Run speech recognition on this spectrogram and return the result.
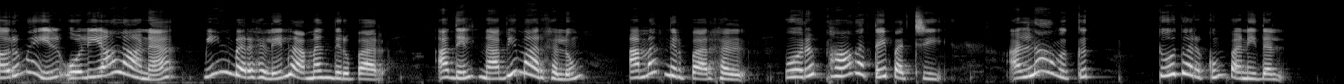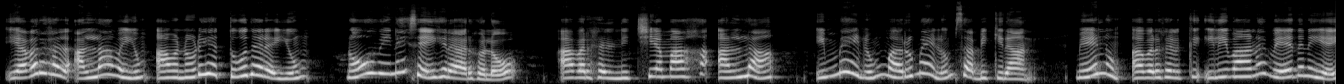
மறுமையில் ஒளியாலான மீன்பர்களில் அமர்ந்திருப்பார். அதில் நபிமார்களும் அமர்ந்திருப்பார்கள். ஒரு பாவத்தை பற்றி அல்லாவுக்கு தூதருக்கும் பணிதல். எவர்கள் அல்லாவையும் அவனுடைய தூதரையும் நோவினை செய்கிறார்களோ அவர்கள் நிச்சயமாக அல்லாஹ் இம்மேலும் மறுமேலும் சபிக்கிறான். மேலும் அவர்களுக்கு இழிவான வேதனையை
